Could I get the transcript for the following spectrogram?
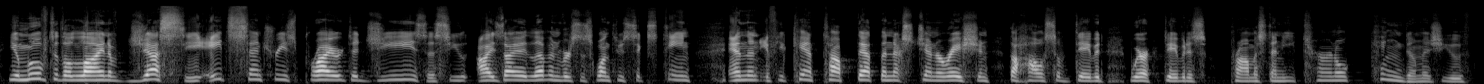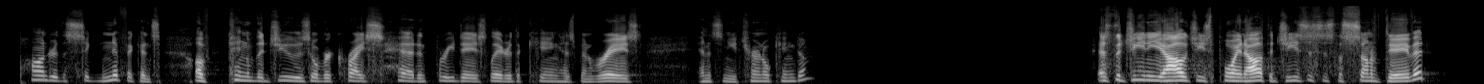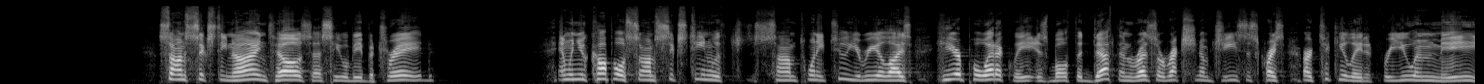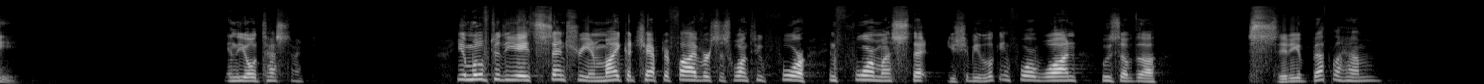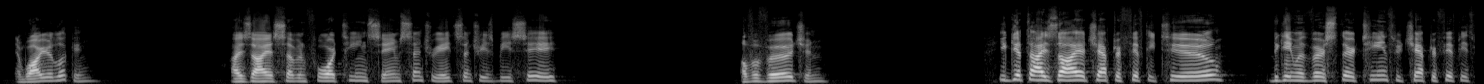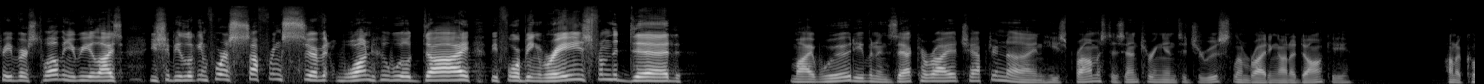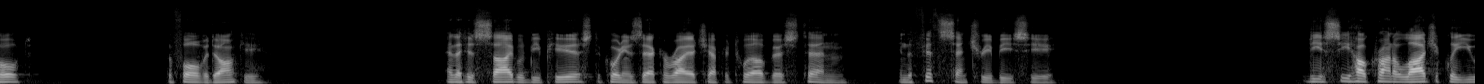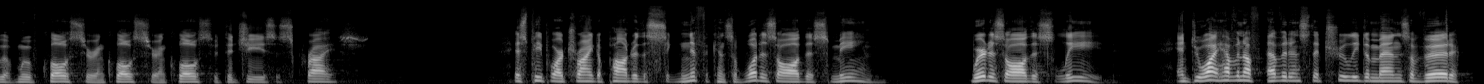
You move to the line of Jesse, eight centuries prior to Jesus, you, Isaiah 11, verses 1 through 16. And then, if you can't top that, the next generation, the house of David, where David is promised an eternal kingdom as you ponder the significance of King of the Jews over Christ's head. And three days later, the king has been raised, and it's an eternal kingdom. As the genealogies point out, that Jesus is the son of David Psalm 69 tells us he will be betrayed. And when you couple Psalm 16 with Psalm 22, you realize here poetically is both the death and resurrection of Jesus Christ articulated for you and me in the Old Testament. You move to the 8th century, and Micah chapter 5, verses 1 through 4 inform us that you should be looking for one who's of the city of Bethlehem. And while you're looking, Isaiah 7:14, same century, 8 centuries BC, of a virgin. You get to Isaiah chapter 52, begin with verse 13 through chapter 53, verse 12, and you realize you should be looking for a suffering servant, one who will die before being raised from the dead. My word, even in Zechariah chapter 9, he's promised as entering into Jerusalem riding on a donkey, on a colt, the foal of a donkey and that his side would be pierced, according to Zechariah chapter 12, verse 10, in the 5th century BC. Do you see how chronologically you have moved closer and closer and closer to Jesus Christ? as people are trying to ponder the significance of what does all this mean? Where does all this lead? And do I have enough evidence that truly demands a verdict?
